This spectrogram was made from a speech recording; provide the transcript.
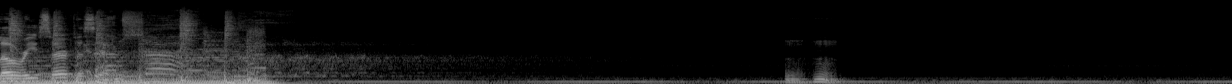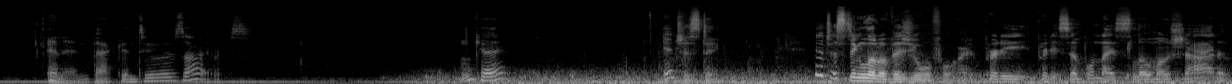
Slow resurfacing. Mm-hmm. And then back into his iris. Okay. Interesting. Interesting little visual for it. Pretty pretty simple, nice slow-mo shot of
